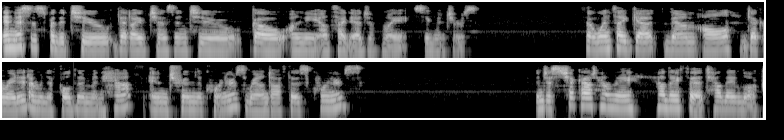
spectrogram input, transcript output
And this is for the two that I've chosen to go on the outside edge of my signatures. So once I get them all decorated, I'm going to fold them in half and trim the corners, round off those corners. And just check out how they how they fit, how they look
